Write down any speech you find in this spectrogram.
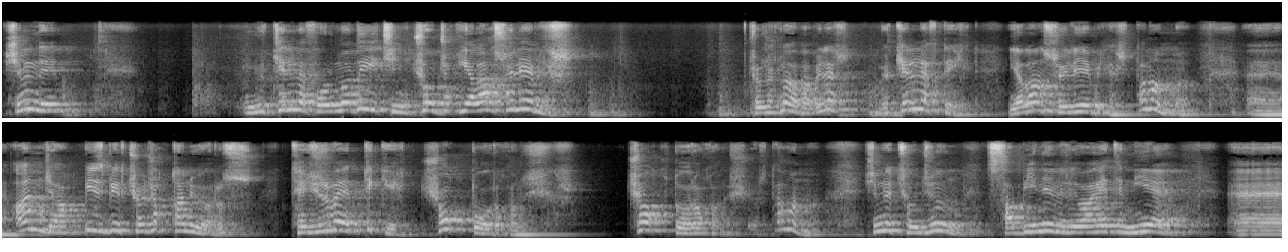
Şimdi mükellef olmadığı için çocuk yalan söyleyebilir. Çocuk ne yapabilir? Mükellef değil. Yalan söyleyebilir. Tamam mı? Ee, ancak biz bir çocuk tanıyoruz. Tecrübe ettik ki çok doğru konuşuyor. Çok doğru konuşuyor. Tamam mı? Şimdi çocuğun Sabi'nin rivayeti niye e,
